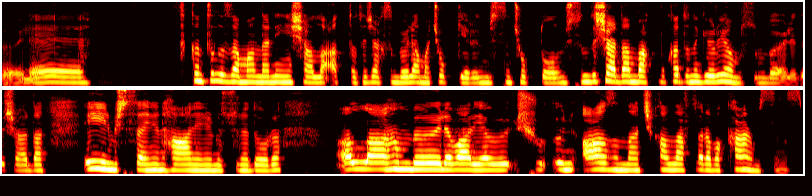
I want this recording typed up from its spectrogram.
Böyle sıkıntılı zamanlarını inşallah atlatacaksın böyle ama çok gerilmişsin, çok dolmuşsun. Dışarıdan bak bu kadını görüyor musun böyle? Dışarıdan eğilmiş senin hanenin üstüne doğru. Allah'ım böyle var ya şu ön, ağzından çıkan laflara bakar mısınız?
